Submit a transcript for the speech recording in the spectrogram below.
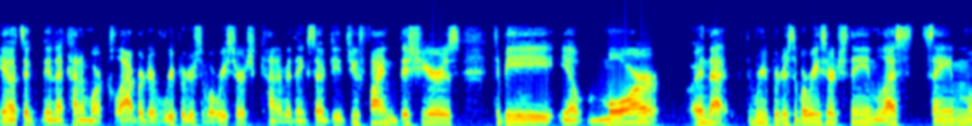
You know it's a, in that kind of more collaborative reproducible research kind of a thing. So did you find this year's to be you know more in that reproducible research theme less same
